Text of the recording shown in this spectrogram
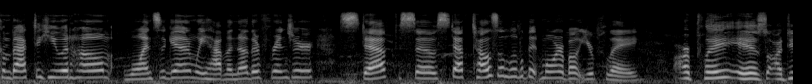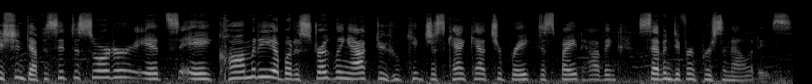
Welcome back to Hue at Home. Once again, we have another Fringer, Steph. So, Steph, tell us a little bit more about your play. Our play is Audition Deficit Disorder. It's a comedy about a struggling actor who can, just can't catch a break despite having seven different personalities.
